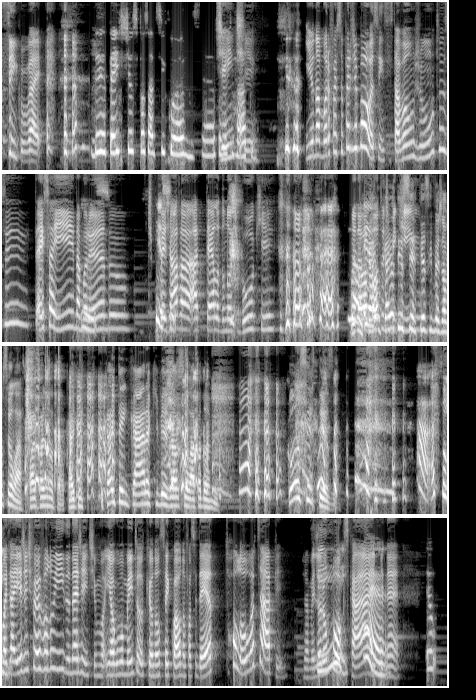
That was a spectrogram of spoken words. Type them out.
Cinco, vai. De repente tinha se passado cinco anos. É, foi muito rápido. Gente. E o namoro foi super de boa, assim. Vocês estavam juntos e é isso aí, namorando. Tipo, Isso. beijava a tela do notebook. É. Mandava o Caio, foto o Caio de eu tenho biquinho. certeza que beijava o celular. Pode, pode notar. O Caio, tem, o Caio tem cara que beijava o celular pra dormir. Com certeza. Ah, assim. Bom, mas aí a gente foi evoluindo, né, gente? Em algum momento, que eu não sei qual, não faço ideia, rolou o WhatsApp. Já melhorou Sim, um pouco, Skype, é. né?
